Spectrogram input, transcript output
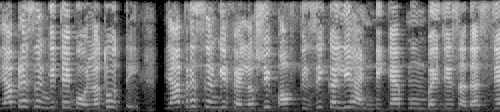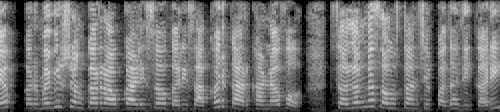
या प्रसंगी ते बोलत होते. या प्रसंगी फेलोशिप ऑफ फिजिकली हँडिकॅप मुंबईचे सदस्य काळे सहकारी साखर कारखाना व संलग्न संस्थांचे पदाधिकारी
